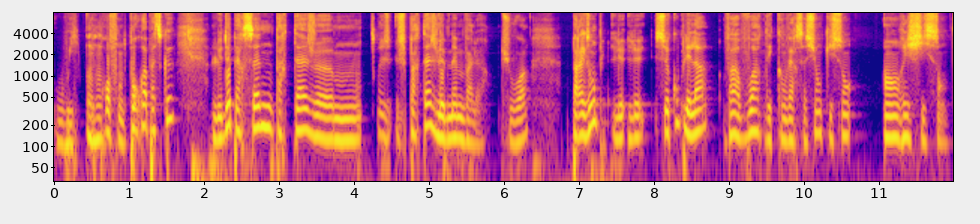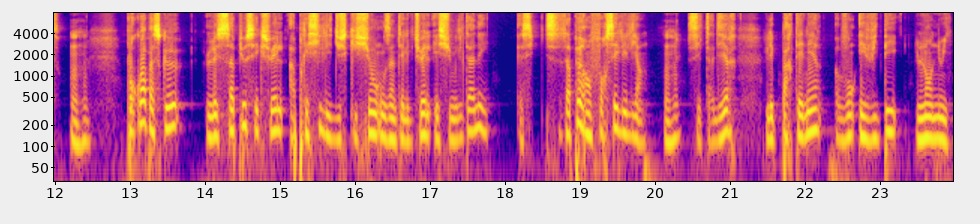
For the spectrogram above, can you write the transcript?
oui. Mhm. profonde. Pourquoi? Parce que les deux personnes partagent, euh, je partage les mêmes valeurs, tu vois? Par exemple, le, le- ce couple-là va avoir des conversations qui sont enrichissantes. Mhm. Pourquoi? Parce que le sapiosexuel apprécie les discussions intellectuelles et simultanées. Ça peut renforcer les liens? Mhm. C'est-à-dire, les partenaires vont éviter l'ennui.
